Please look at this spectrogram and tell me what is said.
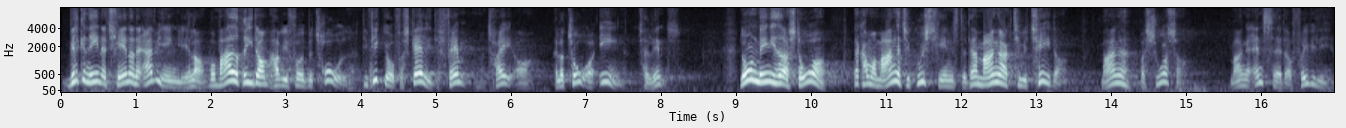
hvilken en af tjenerne er vi egentlig? Eller hvor meget rigdom har vi fået betroet? De fik jo forskelligt, fem, tre, og, eller to og en talent. Nogle menigheder er store. Der kommer mange til gudstjeneste. Der er mange aktiviteter, mange ressourcer, mange ansatte og frivillige.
